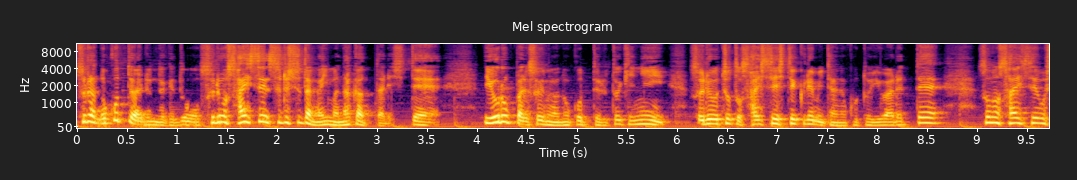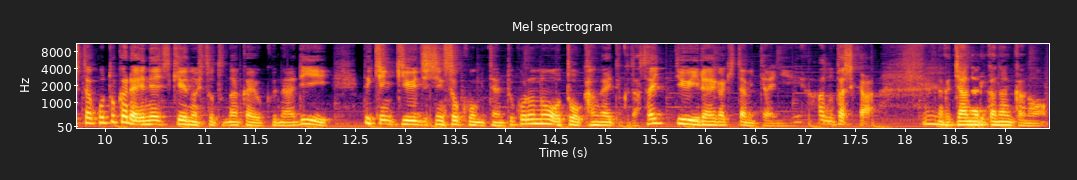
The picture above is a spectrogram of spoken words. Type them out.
それは残ってはいるんだけど、それを再生する手段が今なかったりして、ヨーロッパでそういうのが残ってる時に、それをちょっと再生してくれみたいなことを言われて、その再生をしたことから NHK の人と仲良くなり、で、緊急地震速報みたいなところの音を考えてくださいっていう依頼が来たみたいに、あの、確か、なんかジャーナルかなんかの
